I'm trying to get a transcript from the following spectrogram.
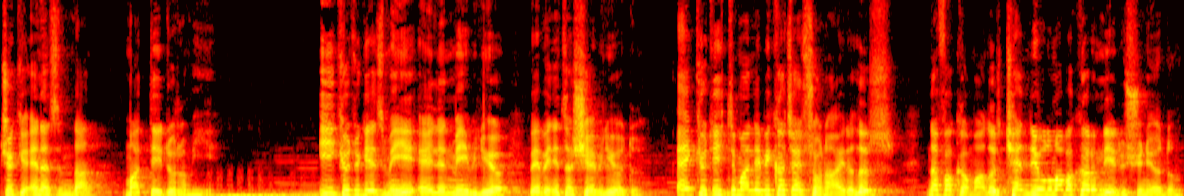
çünkü en azından maddi durum iyi. İyi kötü gezmeyi, eğlenmeyi biliyor ve beni taşıyabiliyordu. En kötü ihtimalle birkaç ay sonra ayrılır, nafakamı alır, kendi yoluma bakarım diye düşünüyordum.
